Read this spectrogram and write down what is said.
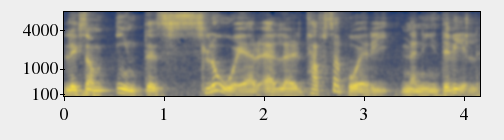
liksom inte slå er eller tafsa på er i, när ni inte vill.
